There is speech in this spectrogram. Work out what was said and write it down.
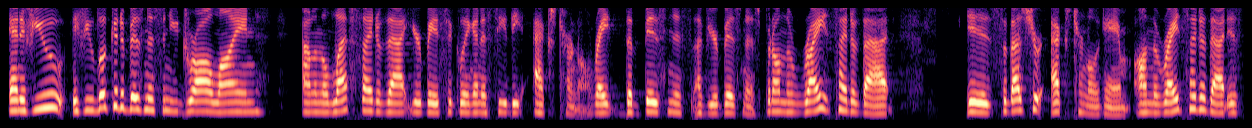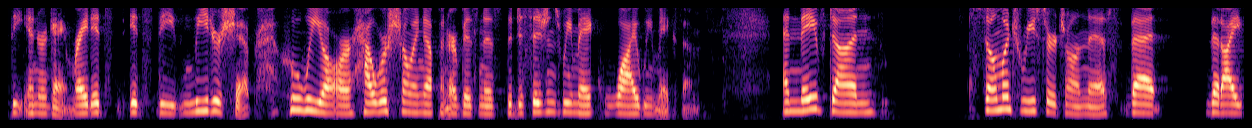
And if you if you look at a business and you draw a line out on the left side of that you're basically going to see the external right? The business of your business. But on the right side of that is so that's your external game. On the right side of that is the inner game, right? It's it's the leadership, who we are, how we're showing up in our business, the decisions we make, why we make them. And they've done so much research on this that that I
